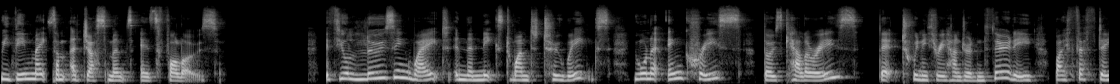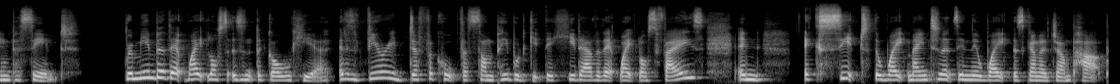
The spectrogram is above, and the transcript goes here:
we then make some adjustments as follows. If you're losing weight in the next one to two weeks, you want to increase those calories, that 2330, by 15%. Remember that weight loss isn't the goal here. It is very difficult for some people to get their head out of that weight loss phase and accept the weight maintenance and their weight is going to jump up.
